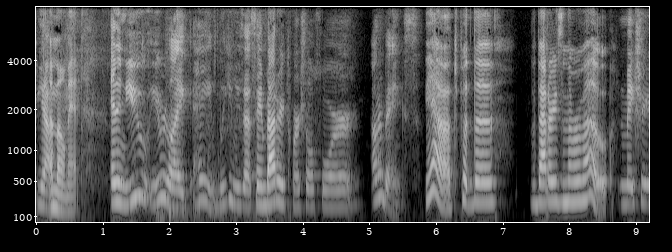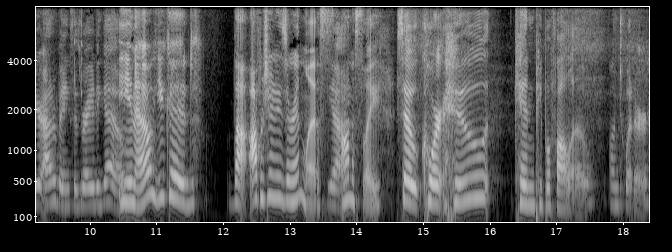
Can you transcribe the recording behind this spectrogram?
Yeah. a moment. and then you you were like hey we can use that same battery commercial for Outer Banks yeah to put the the batteries in the remote make sure your Outer Banks is ready to go you know you could the opportunities are endless Yeah. honestly So, Court, who can people follow on Twitter?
